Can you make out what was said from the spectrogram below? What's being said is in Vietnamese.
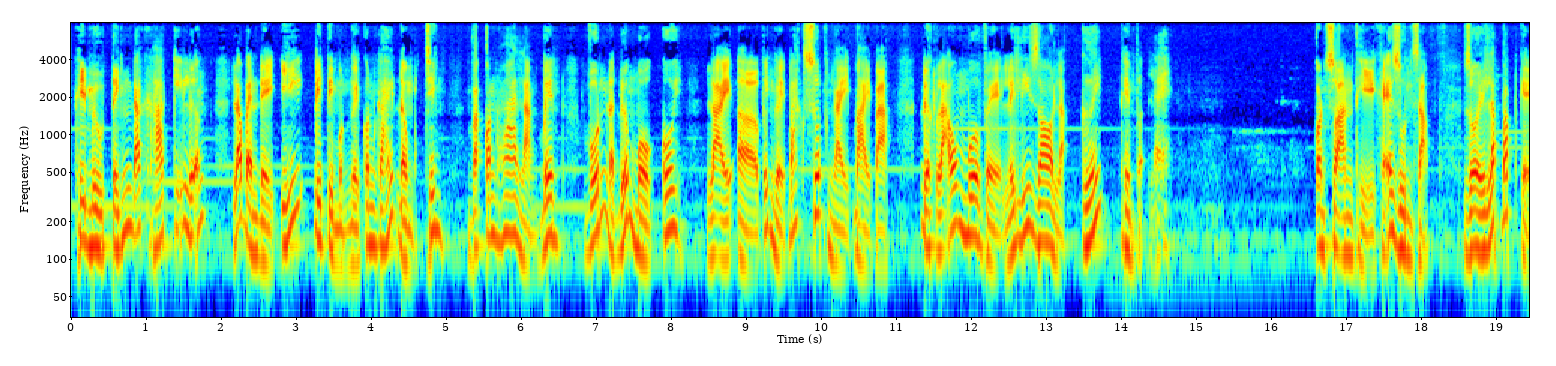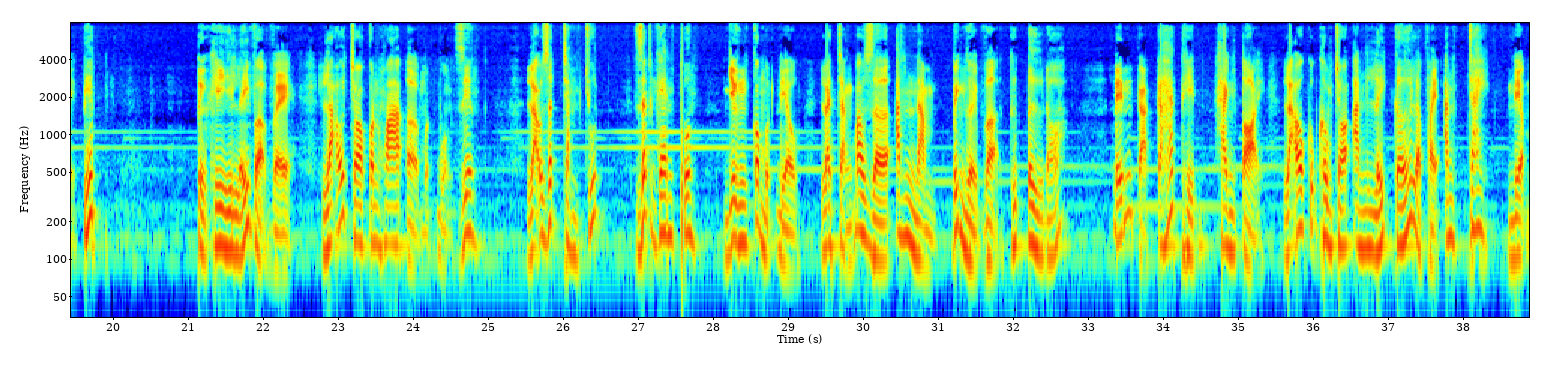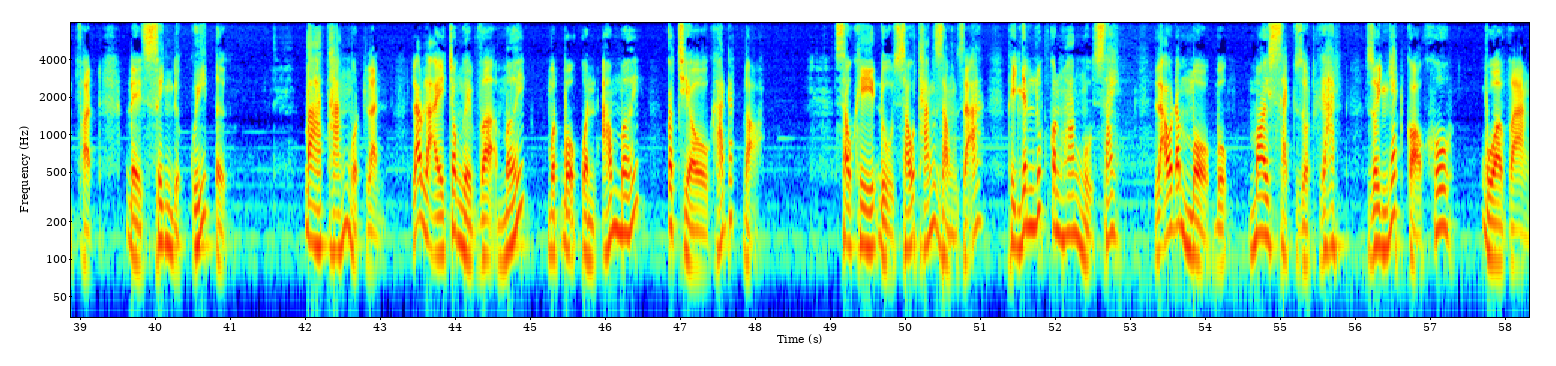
Khi mưu tính đã khá kỹ lưỡng, lão bèn để ý đi tìm một người con gái đồng trinh và con hoa làng bên vốn là đứa mồ côi lại ở với người bác suốt ngày bài bạc, được lão mua về lấy lý do là cưới thêm vợ lẽ. Con soan thì khẽ run giọng, rồi lắp bắp kể tiếp. Từ khi lấy vợ về, lão cho con hoa ở một buồng riêng. Lão rất chăm chút, rất ghen tuông, nhưng có một điều là chẳng bao giờ ăn nằm với người vợ thứ tư đó. Đến cả cá thịt, hành tỏi, lão cũng không cho ăn lấy cớ là phải ăn chay, niệm Phật để sinh được quý tử. 3 tháng một lần, lão lại cho người vợ mới một bộ quần áo mới có chiều khá đắt đỏ. Sau khi đủ 6 tháng ròng rã thì nhân lúc con hoang ngủ say, lão đã mổ bụng, moi sạch ruột gan, rồi nhét cỏ khô, bùa vàng,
